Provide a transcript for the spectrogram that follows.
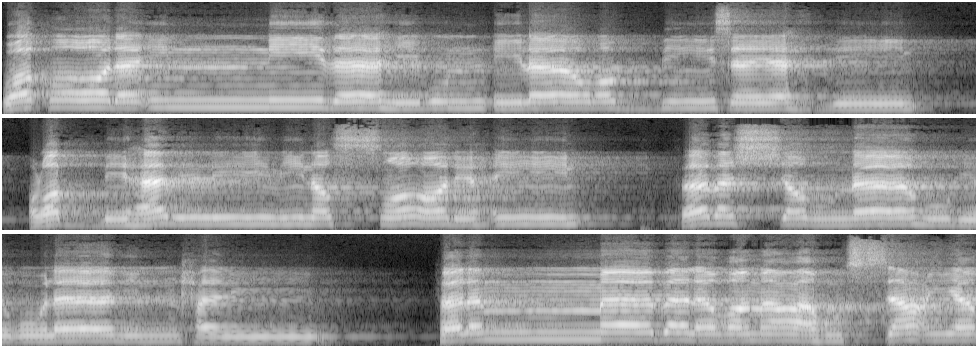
وقال إني ذاهب إلى ربي سيهدين. رب هب لي من الصالحين. فبشرناه بغلام حليم. فلما بلغ معه السعي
